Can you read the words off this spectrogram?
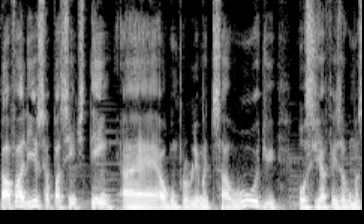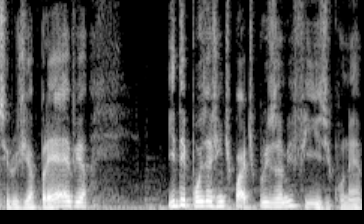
eu avalio se a paciente tem é, algum problema de saúde ou se já fez alguma cirurgia prévia e depois a gente parte para o exame físico, né?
